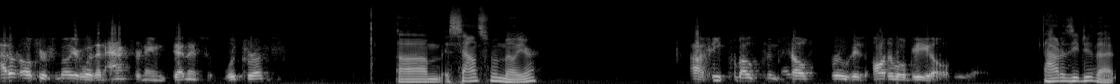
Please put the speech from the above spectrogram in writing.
I don't know if you're familiar with an actor named Dennis Woodruff. Um, it sounds familiar. Uh, he promotes himself through his automobile. How does he do that?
